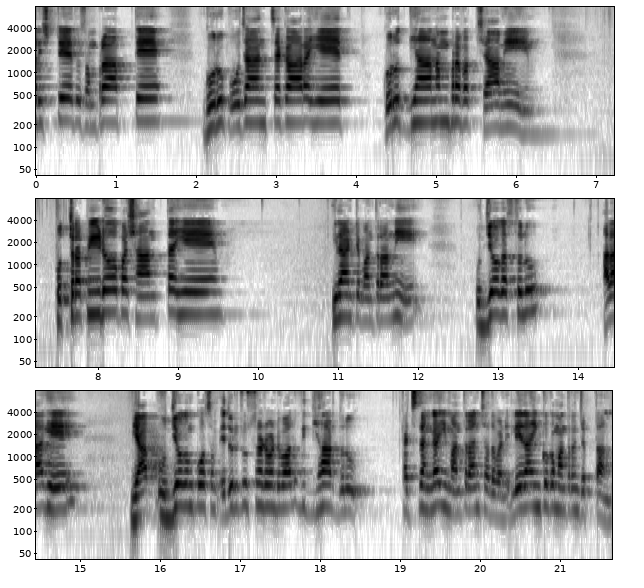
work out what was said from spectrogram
అరిష్టేతు సంప్రాప్తే గురు పూజాంచకారయేత్ గురుధ్యానం ప్రవక్ష్యామి. పుత్రపీడోపశాంతయే. ఇలాంటి మంత్రాన్ని ఉద్యోగస్తులు అలాగే వ్యా ఉద్యోగం కోసం ఎదురు చూస్తున్నటువంటి వాళ్ళు విద్యార్థులు ఖచ్చితంగా ఈ మంత్రాన్ని చదవండి. లేదా ఇంకొక మంత్రం చెప్తాను.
